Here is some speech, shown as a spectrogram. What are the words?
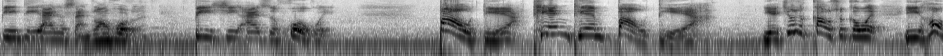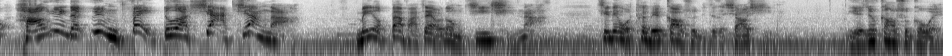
，BDI 是散装货轮，BCI 是货柜，暴跌啊，天天暴跌啊。也就是告诉各位，以后航运的运费都要下降了，没有办法再有那种激情了。今天我特别告诉你这个消息，也就告诉各位，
